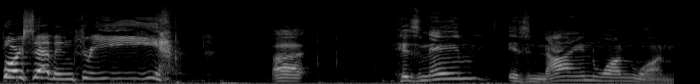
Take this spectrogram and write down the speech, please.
473. Uh, his name is 911.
